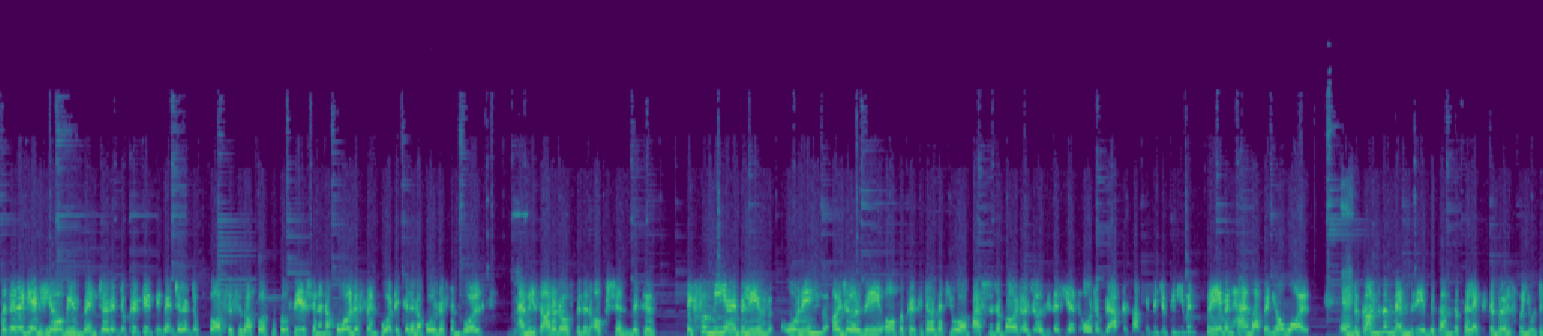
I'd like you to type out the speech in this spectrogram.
but then again, here we've ventured into cricket, we ventured into sports. This is our first association in a whole different vertical, in a whole different world. Mm-hmm. And we started off with an auction because like for me, I believe owning a jersey of a cricketer that you are passionate about, a jersey that he has autographed, is something that you can even frame and hang up in your wall. Right. It becomes a memory. It becomes a collectible for you to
